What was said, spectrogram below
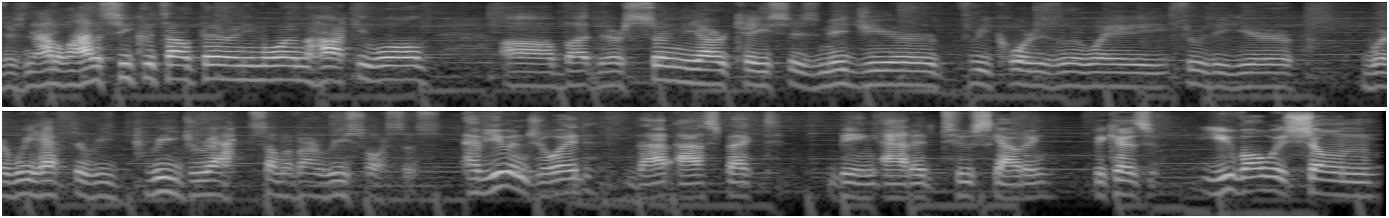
there's not a lot of secrets out there anymore in the hockey world, uh, but there certainly are cases mid-year, three quarters of the way through the year, where we have to re redirect some of our resources. Have you enjoyed that aspect being added to scouting? Because you've always shown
